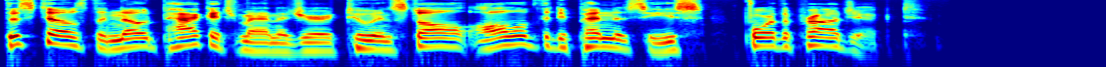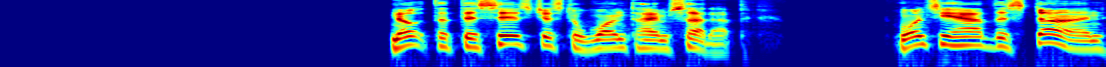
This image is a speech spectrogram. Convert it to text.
This tells the Node Package Manager to install all of the dependencies for the project. Note that this is just a one-time setup. Once you have this done,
